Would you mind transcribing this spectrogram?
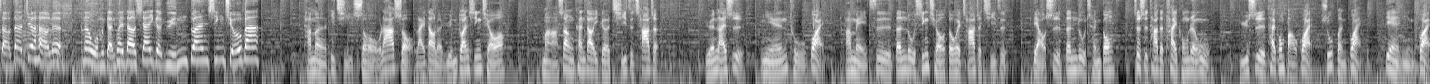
找到就好了。那我们赶快到下一个云端星球吧。他们一起手拉手来到了云端星球哦，马上看到一个旗子插着，原来是粘土怪。他每次登陆星球都会插着旗子，表示登陆成功，这是他的太空任务。于是，太空宝怪、书本怪、电影怪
